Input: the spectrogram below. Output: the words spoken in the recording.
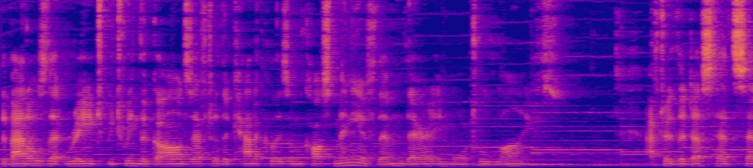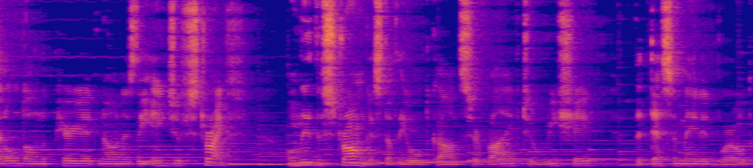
The battles that raged between the gods after the cataclysm cost many of them their immortal lives. After the dust had settled on the period known as the Age of Strife, only the strongest of the old gods survived to reshape the decimated world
